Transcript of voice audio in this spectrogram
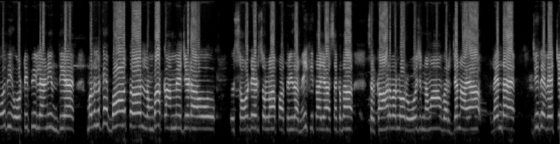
ਉਹਦੀ OTP ਲੈਣੀ ਹੁੰਦੀ ਹੈ। ਮਤਲਬ ਕਿ ਬਹੁਤ ਲੰਬਾ ਕੰਮ ਹੈ ਜਿਹੜਾ ਉਹ 100 150 ਲਾਭਪਾਤਰੀ ਦਾ ਨਹੀਂ ਕੀਤਾ ਜਾ ਸਕਦਾ। ਸਰਕਾਰ ਵੱਲੋਂ ਰੋਜ਼ ਨਵਾਂ ਵਰਜਨ ਆਇਆ ਰਹਿੰਦਾ ਹੈ, ਜਿਹਦੇ ਵਿੱਚ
